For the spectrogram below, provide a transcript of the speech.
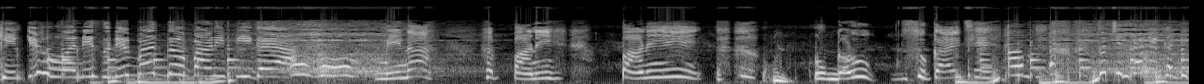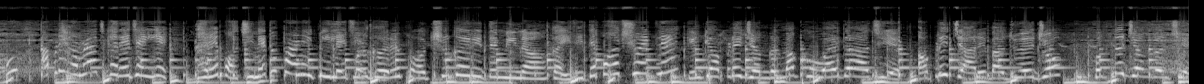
કેમ કે હું અને સુનિલ બધું પાણી પી ગયા. મીના પાણી પાણી ગળું સુકાય છે. તો ચિંતા નહીં કર દીપુ. આપણે હમણાં જ ઘરે જઈએ. ઘરે પહોંચીને તો પાણી પી લેજે. પણ ઘરે પહોંચશું કઈ રીતે મીના? કઈ રીતે પહોંચશું એટલે? કેમ કે આપણે જંગલમાં ખોવાઈ ગયા છીએ. આપણી ચારે બાજુએ જો ફક્ત જંગલ છે.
